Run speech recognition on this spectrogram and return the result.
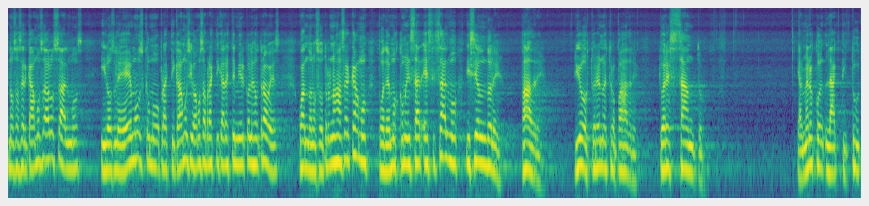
nos acercamos a los salmos y los leemos como practicamos y vamos a practicar este miércoles otra vez, cuando nosotros nos acercamos podemos comenzar ese salmo diciéndole, Padre, Dios, tú eres nuestro Padre, tú eres santo. Y al menos con la actitud.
